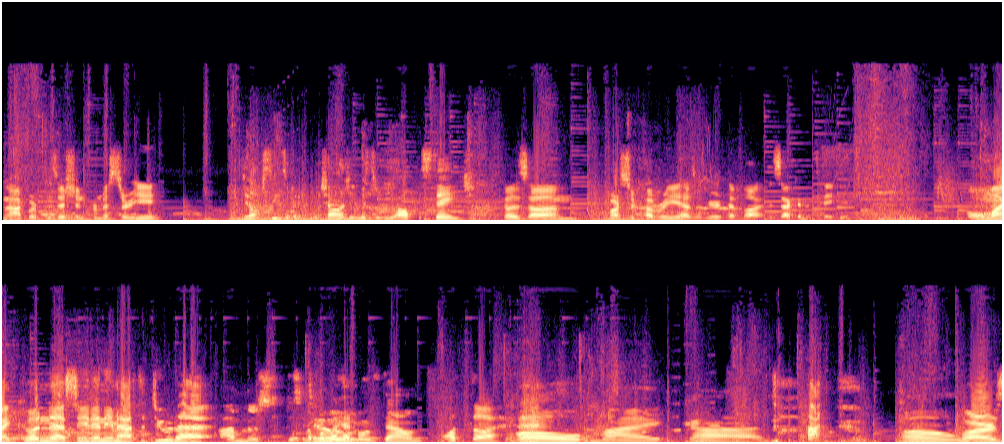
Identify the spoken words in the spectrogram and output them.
An awkward position for Mr. E. You don't see too many people challenging Mr. E off the stage. Because um, Mars Recovery has a weird hitbox. Is that going to take it? Oh my goodness, he didn't even have to do that! I'm gonna just gonna put my headphones down. What the heck? Oh my god. oh Marss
